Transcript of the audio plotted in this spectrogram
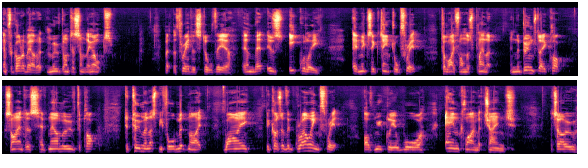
and forgot about it and moved on to something else. But the threat is still there, and that is equally an existential threat to life on this planet. In the doomsday clock, scientists have now moved the clock to two minutes before midnight. Why? Because of the growing threat of nuclear war and climate change. So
